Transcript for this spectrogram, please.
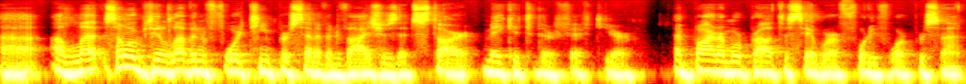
uh, 11, somewhere between 11 and 14 percent of advisors that start make it to their fifth year. At Barnum, we're proud to say we're at 44 percent.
